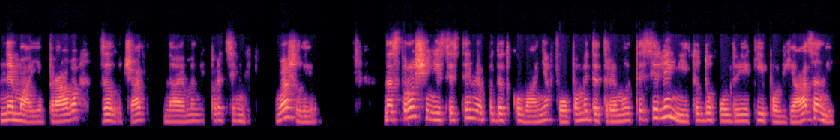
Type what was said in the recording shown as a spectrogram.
не має права залучати найманих працівників. Важливо. На спрощеній системі оподаткування ФОПами дотримуватися ліміту доходу, який пов'язаний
